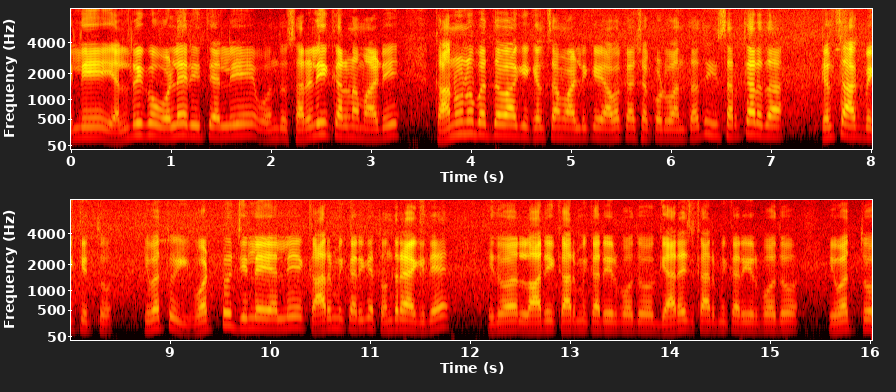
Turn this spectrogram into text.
ಇಲ್ಲಿ ಎಲ್ರಿಗೂ ಒಳ್ಳೆ ರೀತಿಯಲ್ಲಿ ಒಂದು ಸರಳೀಕರಣ ಮಾಡಿ ಕಾನೂನುಬದ್ಧವಾಗಿ ಕೆಲಸ ಮಾಡಲಿಕ್ಕೆ ಅವಕಾಶ ಕೊಡುವಂಥದ್ದು ಈ ಸರ್ಕಾರದ ಕೆಲಸ ಆಗಬೇಕಿತ್ತು. ಇವತ್ತು ಒಟ್ಟು ಜಿಲ್ಲೆಯಲ್ಲಿ ಕಾರ್ಮಿಕರಿಗೆ ತೊಂದರೆ ಆಗಿದೆ. ಇದು ಲಾರಿ ಕಾರ್ಮಿಕರು ಇರ್ಬೋದು, ಗ್ಯಾರೇಜ್ ಕಾರ್ಮಿಕರು ಇರ್ಬೋದು, ಇವತ್ತು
